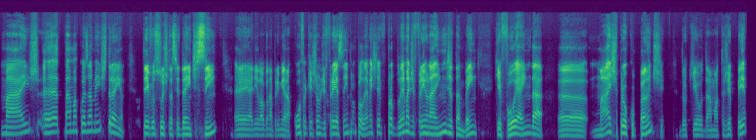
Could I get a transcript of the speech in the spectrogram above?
mas é, tá uma coisa meio estranha. Teve o susto do acidente, sim, é, ali logo na primeira curva. Questão de freio é sempre um problema. A gente teve problema de freio na Índia também, que foi ainda uh, mais preocupante do que o da MotoGP,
